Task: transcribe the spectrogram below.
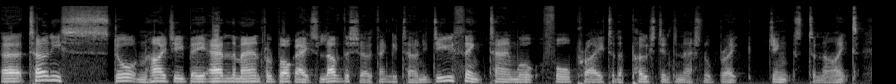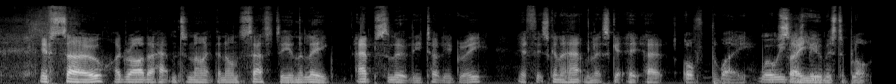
Uh, Tony Staunton, hi GB, and the man from Block H. Love the show. Thank you, Tony. Do you think Town will fall prey to the post international break jinx tonight? If so, I'd rather happen tonight than on Saturday in the league. Absolutely, totally agree. If it's going to happen, let's get it out of the way. Well, we say you, been- Mr. Block?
